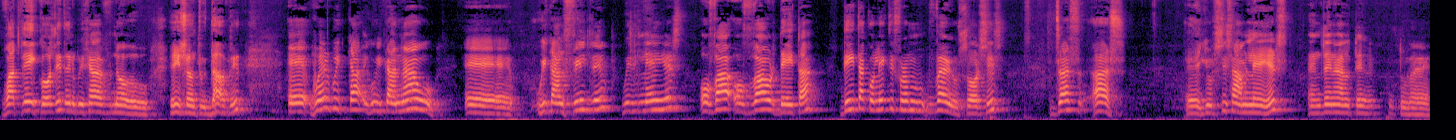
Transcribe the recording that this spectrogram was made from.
what they called it, and we have no reason to doubt it. Uh, where we, ca- we can now uh, we can fill them with layers of our, of our data, data collected from various sources, just as uh, you'll see some layers, and then I'll tell you to the.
